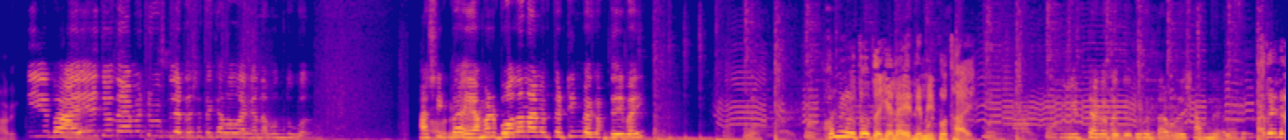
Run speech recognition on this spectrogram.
আরে ই ভাই এই জন্য এমএটুবি প্লেয়ারদের সাথে খেলা লাগে না বন্ধুগণ। আশিক ভাই আমার বলেন আমি আপনার টিম ব্যাকআপ দেই ভাই। আমিও তো দেখে না এনিমি কোথায়। মিথ্যা কথা দেখুন তারপরে সামনে আছে। আরে না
